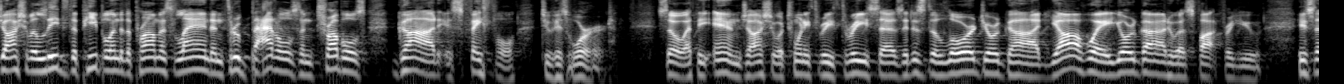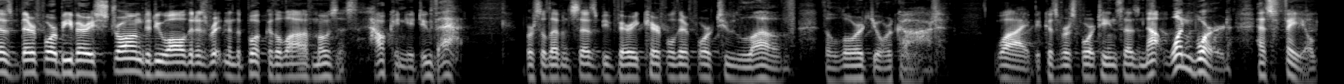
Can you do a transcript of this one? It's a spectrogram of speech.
Joshua leads the people into the promised land, and through battles and troubles, God is faithful to His word. So at the end, Joshua 23 3 says, It is the Lord your God, Yahweh your God, who has fought for you. He says, Therefore be very strong to do all that is written in the book of the law of Moses. How can you do that? Verse 11 says, Be very careful, therefore, to love the Lord your God. Why? Because verse 14 says, Not one word has failed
